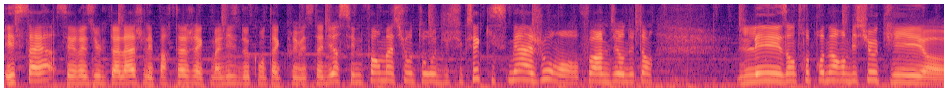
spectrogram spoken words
Et ça, ces résultats-là, je les partage avec ma liste de contacts privés. C'est-à-dire, c'est une formation autour du succès qui se met à jour au fur et à mesure du temps. Les entrepreneurs ambitieux qui euh,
